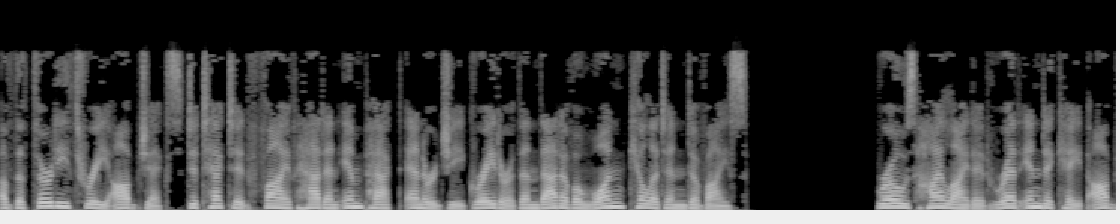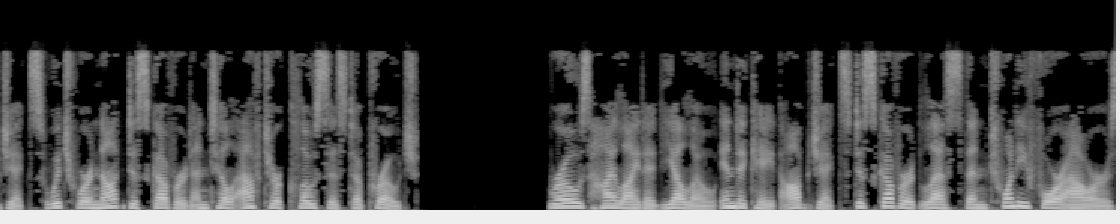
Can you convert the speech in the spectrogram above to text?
Of the 33 objects detected five had an impact energy greater than that of a 1 kiloton device, Rows highlighted red indicate objects which were not discovered until after closest approach. Rows highlighted yellow indicate objects discovered less than 24 hours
